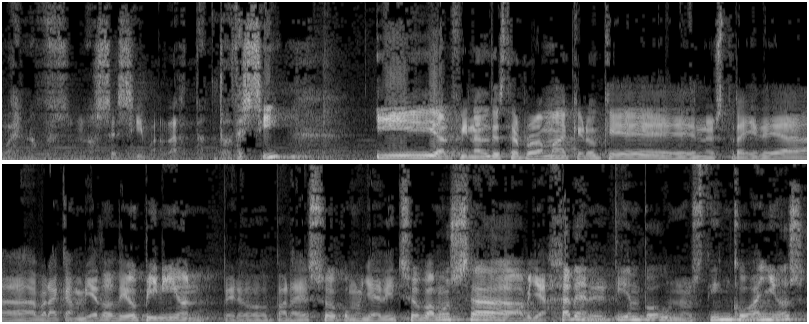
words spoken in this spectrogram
bueno, pues no sé si va a dar tanto de sí. Y al final de este programa creo que nuestra idea habrá cambiado de opinión, pero para eso, como ya he dicho, vamos a viajar en el tiempo unos cinco años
